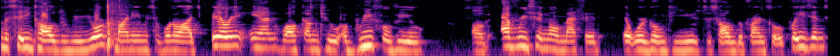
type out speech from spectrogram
the City College of New York. My name is Suborno Bari, and welcome to a brief review of every single method that we're going to use to solve differential equations,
